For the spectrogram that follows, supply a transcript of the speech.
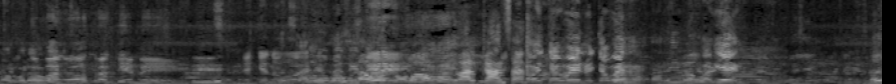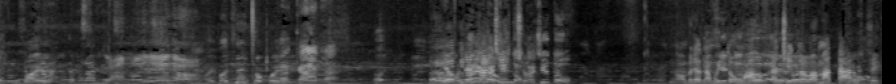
Ocupan otro aquí, ve. Sí. Es que no. No alcanza. no, está bueno, está bueno. Va bien. Ahí, vaya. Ya no llega. Ahí va Chicho, pues. Alcanza. ¿Y dónde está Chincho? No, hombre, anda muy tomado. Cachito va a matar usted.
